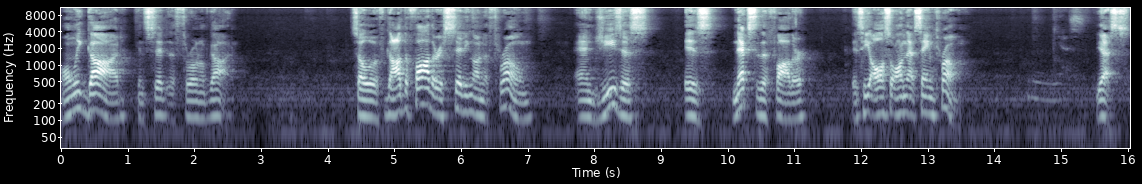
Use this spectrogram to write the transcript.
Only God can sit at the throne of God. So if God the Father is sitting on the throne and Jesus is next to the Father, is he also on that same throne? Mm, yes. Yes.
